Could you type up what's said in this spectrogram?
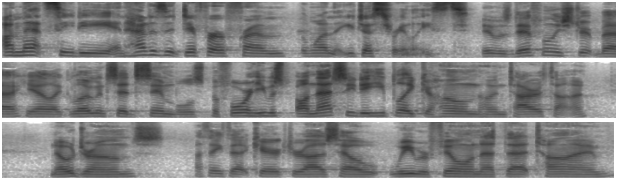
on that CD, and how does it differ from the one that you just released? It was definitely stripped back. Yeah, like Logan said, cymbals. Before he was on that CD, he played cajon the entire time, no drums. I think that characterized how we were feeling at that time.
